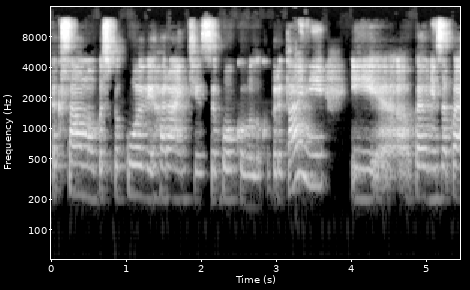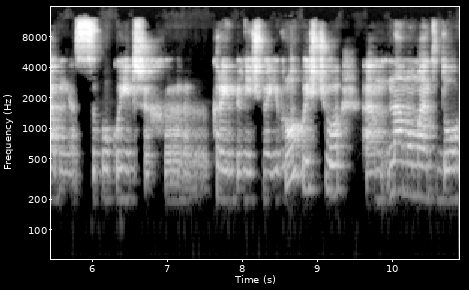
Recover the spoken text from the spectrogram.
так само безпекові гарантії з боку Великобританії і е, певні запевнення з боку інших країн Північної Європи, що е, на момент до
